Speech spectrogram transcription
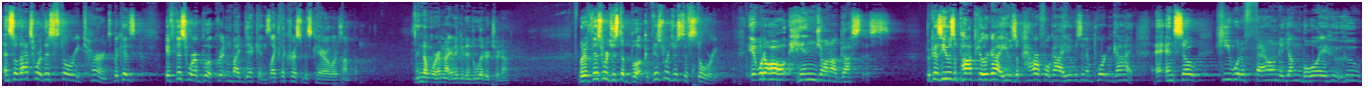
And so that's where this story turns. Because if this were a book written by Dickens, like The Christmas Carol or something, and don't worry, I'm not going to get into literature now. But if this were just a book, if this were just a story, it would all hinge on Augustus. Because he was a popular guy, he was a powerful guy, he was an important guy. And so he would have found a young boy who, who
